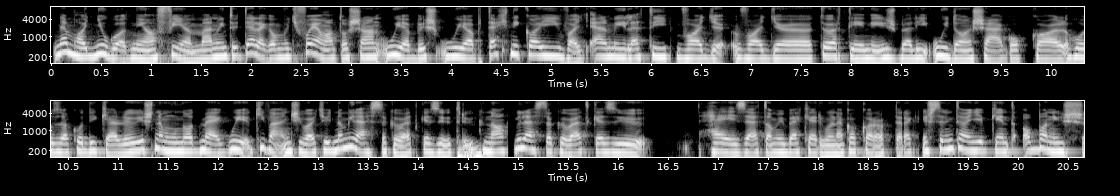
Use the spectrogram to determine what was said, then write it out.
nem hagy nyugodni a film, már mint hogy tényleg hogy folyamatosan újabb és újabb technikai, vagy elméleti, vagy, vagy történésbeli újdonságokkal hozakodik elő, és nem unod meg, új, kíváncsi vagy, hogy na mi lesz a következő trükk, mm. na mi lesz a következő helyzet, ami bekerülnek a karakterek. És szerintem egyébként abban is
